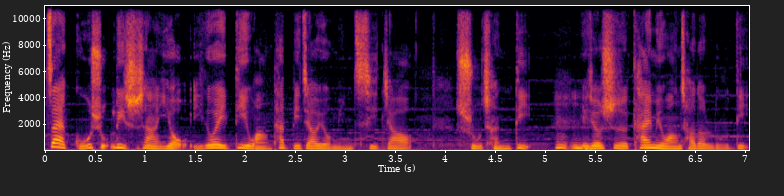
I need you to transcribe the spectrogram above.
在古蜀历史上有一位帝王，他比较有名气，叫蜀成帝，嗯嗯也就是开明王朝的卢帝。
